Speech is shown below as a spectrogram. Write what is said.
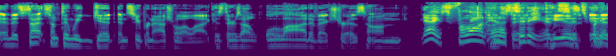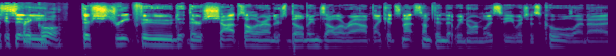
And it's not something we get in Supernatural a lot because there's a lot of extras on Yeah, he's full on, in on a city. It's, he is it's pretty, in a it's city. pretty cool. There's street food. There's shops all around. There's buildings all around. Like it's not something that we normally see, which is cool. And uh,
